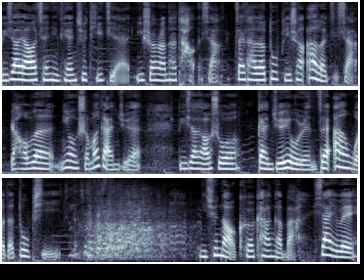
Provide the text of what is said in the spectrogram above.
李逍遥前几天去体检，医生让他躺下，在他的肚皮上按了几下，然后问你有什么感觉？李逍遥说：“感觉有人在按我的肚皮。”你去脑科看看吧。下一位，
